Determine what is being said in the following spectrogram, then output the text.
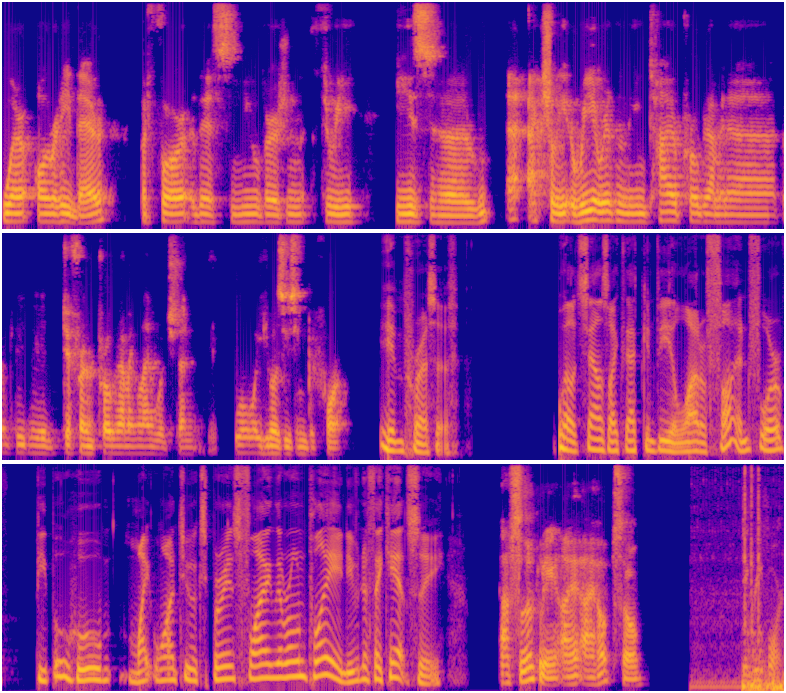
were already there. But for this new version three, he's uh, actually rewritten the entire program in a completely different programming language than what he was using before. Impressive. Well, it sounds like that can be a lot of fun for people who might want to experience flying their own plane, even if they can't see. Absolutely. I, I hope so. Degree 4.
